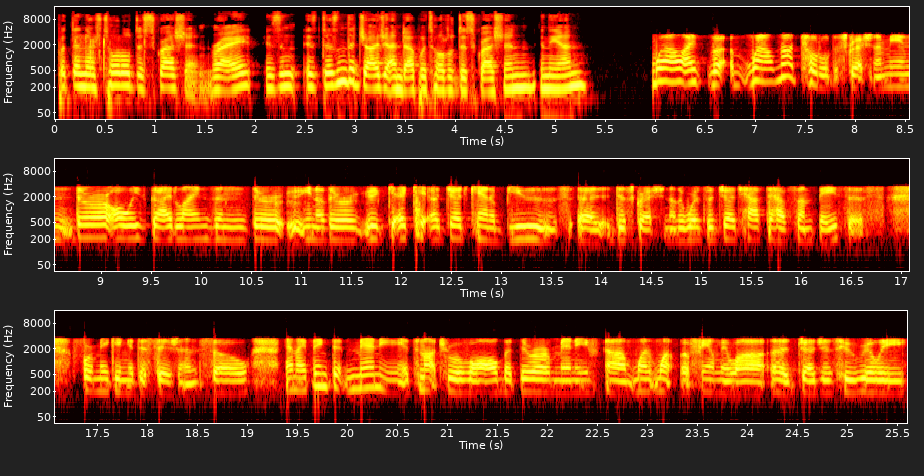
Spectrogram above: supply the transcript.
but then there's total discretion, right? Isn't is, doesn't the judge end up with total discretion in the end? Well, I well, not total discretion. I mean, there are always guidelines, and there, you know, there are, a, judge can't abuse uh, discretion. In other words, a judge has to have some basis for making a decision. So, and I think that many, it's not true of all, but there are many um, one, one, uh, family law uh, judges who really,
